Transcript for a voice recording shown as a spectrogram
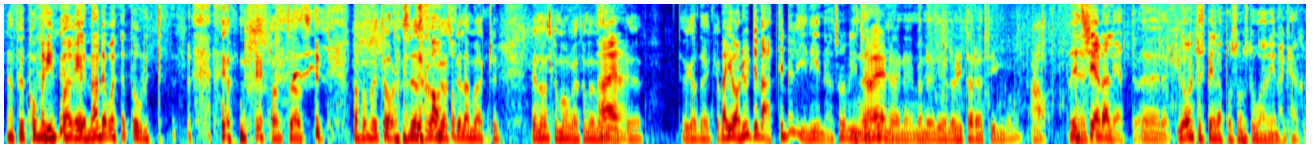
Därför jag komma in på arenan, det var rätt roligt. Ja, det är fantastiskt. Man får betala så som ja. med och spela matchen. Det är nog inte många som har gjort det. Jag kan tänka Men jag hade ju inte varit i Berlin innan. Så de nej, nej, nej, men det gäller att hitta rätt ingång. Ja, det är inte så jävla lätt. Du. Nej, nej. du har inte spelat på sån stor arena kanske?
